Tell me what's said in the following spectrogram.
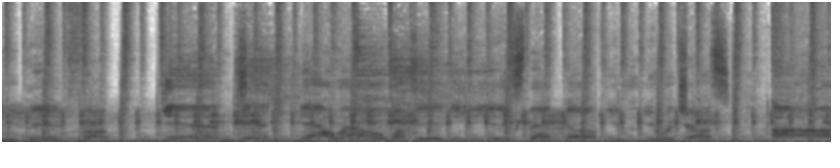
Stupid fucking dick. Yeah, well, what did he expect of you? You were just a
